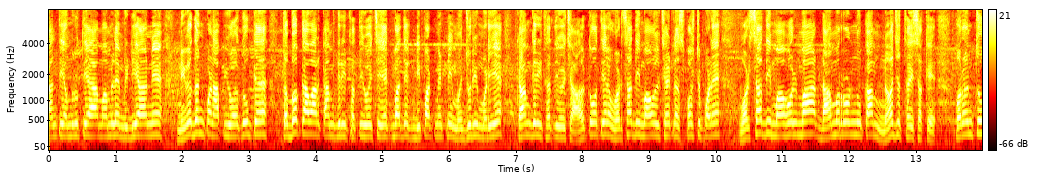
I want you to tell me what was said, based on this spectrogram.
કાંતિ અમૃતિયા આ મામલે મીડિયાને નિવેદન પણ આપ્યું હતું કે તબક્કાવાર કામગીરી થતી હોય છે. એક બાદ એક ડિપાર્ટમેન્ટની મંજૂરી મળીએ. કામગીરી થતી હોય છે. હાલ તો અત્યારે વરસાદી માહોલ છે એટલે સ્પષ્ટપણે વરસાદી માહોલમાં ડામર રોડનું કામ ન જ થઈ શકે. પરંતુ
